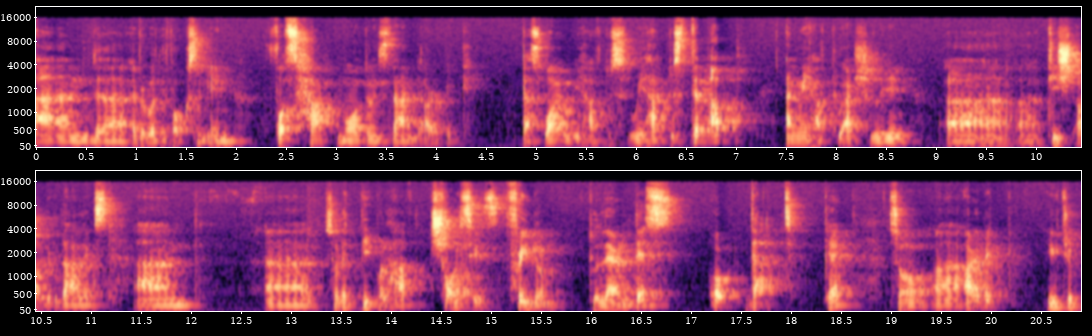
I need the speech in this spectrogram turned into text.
and uh, everybody focusing in Fusha modern standard Arabic. That's why we have to we had to step up and we have to actually teach Arabic dialects and uh, so let people have choices, freedom to learn this or that. Okay, so uh, Arabic YouTube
